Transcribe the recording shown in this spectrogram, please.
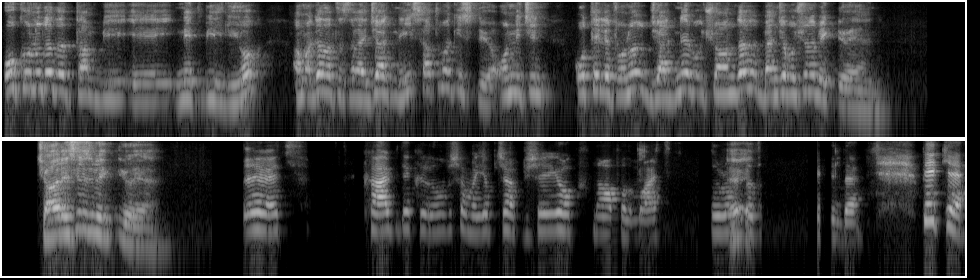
O konuda da tam bir e, net bilgi yok. Ama Galatasaray Cagne'yi satmak istiyor. Onun için o telefonu Cagne şu anda bence boşuna bekliyor yani. Çaresiz bekliyor yani. Evet. Kalbi de kırılmış ama yapacak bir şey yok. Ne yapalım artık? Durum Evet. da şekilde. Peki,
